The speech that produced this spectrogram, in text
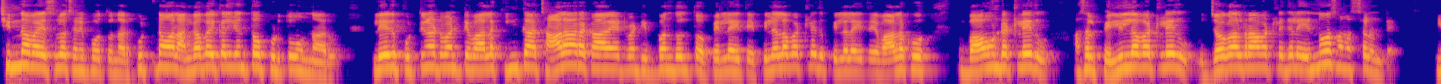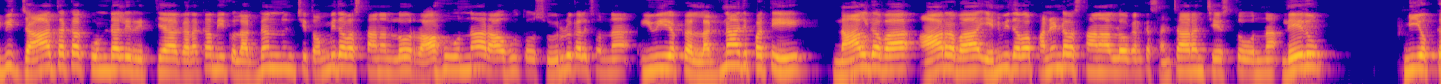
చిన్న వయసులో చనిపోతున్నారు. పుట్టిన వాళ్ళు అంగవైకల్యంతో పుడుతూ ఉన్నారు. లేదు పుట్టినటువంటి వాళ్ళకి ఇంకా చాలా రకాలైనటువంటి ఇబ్బందులతో పెళ్ళైతే పిల్లలు అవ్వట్లేదు పిల్లలైతే వాళ్ళకు బాగుండట్లేదు అసలు పెళ్ళిళ్ళు అవ్వట్లేదు ఉద్యోగాలు రావట్లేదు ఇలా ఎన్నో సమస్యలు ఉంటాయి ఇవి జాతక కుండలి రీత్యా గనక మీకు లగ్నం నుంచి తొమ్మిదవ స్థానంలో రాహు ఉన్నా రాహుతో సూర్యుడు కలిసి ఉన్నా ఇవి యొక్క లగ్నాధిపతి నాలుగవ ఆరవ ఎనిమిదవ పన్నెండవ స్థానాల్లో కనుక సంచారం చేస్తూ ఉన్నా లేదు మీ యొక్క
